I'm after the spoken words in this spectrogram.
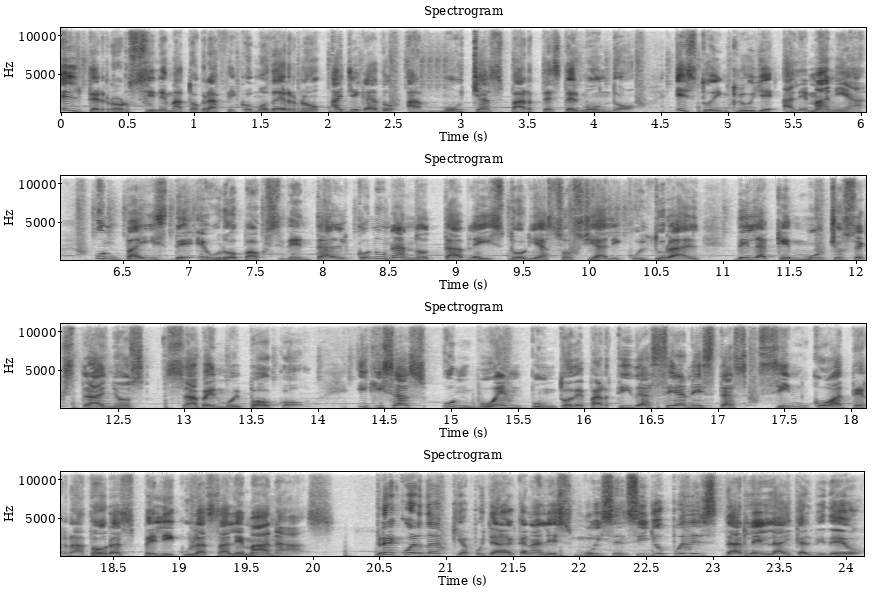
El terror cinematográfico moderno ha llegado a muchas partes del mundo. Esto incluye Alemania, un país de Europa Occidental con una notable historia social y cultural de la que muchos extraños saben muy poco. Y quizás un buen punto de partida sean estas cinco aterradoras películas alemanas. Recuerda que apoyar al canal es muy sencillo, puedes darle like al video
